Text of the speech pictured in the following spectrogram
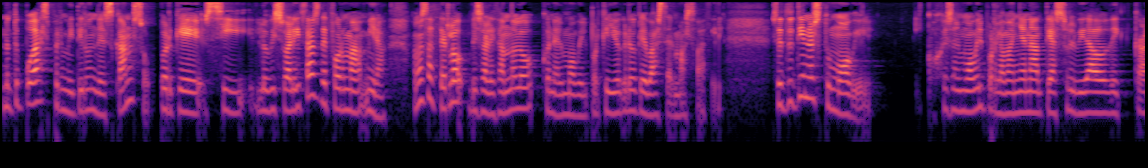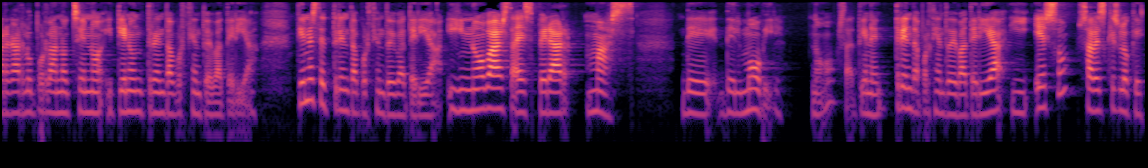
no te puedas permitir un descanso. Porque si lo visualizas de forma, mira, vamos a hacerlo visualizándolo con el móvil, porque yo creo que va a ser más fácil. Si tú tienes tu móvil y coges el móvil por la mañana, te has olvidado de cargarlo por la noche no, y tiene un 30% de batería. Tienes ese 30% de batería y no vas a esperar más del móvil. ¿no? O sea, tiene 30% de batería y eso sabes que es lo que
